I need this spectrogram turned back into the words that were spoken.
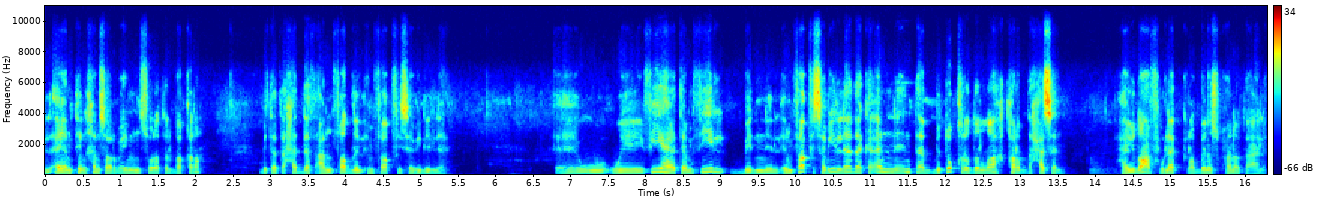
الآية 245 من سورة البقرة بتتحدث عن فضل الإنفاق في سبيل الله. آه، وفيها تمثيل بأن الإنفاق في سبيل الله ده كأن أنت بتقرض الله قرض حسن هيضاعفه لك ربنا سبحانه وتعالى.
